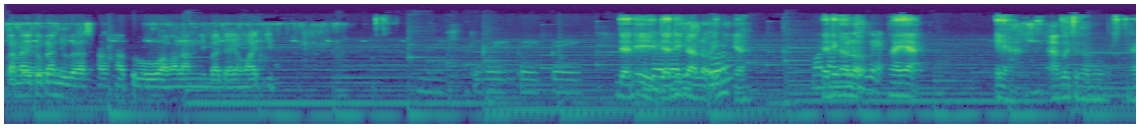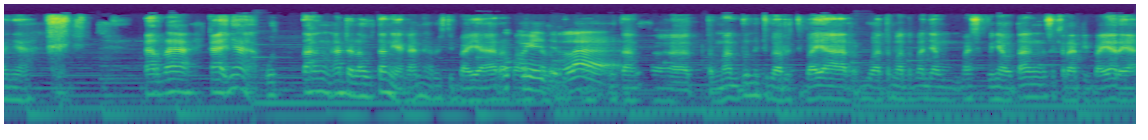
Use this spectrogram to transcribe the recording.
Karena itu kan juga salah satu amalan ibadah yang wajib. Hmm, gitu, baik, baik, baik. Jadi, Udah jadi kalau ini ya. Jadi kalau juga. kayak, ya, aku juga mau tanya. karena kayaknya utang adalah utang ya kan harus dibayar oh, apalagi iya, kalau jelas. utang ke teman pun juga harus dibayar. Buat teman-teman yang masih punya utang segera dibayar ya.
